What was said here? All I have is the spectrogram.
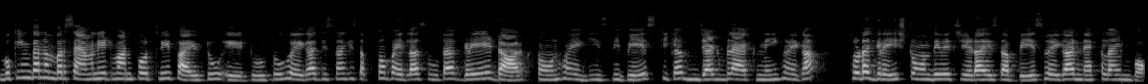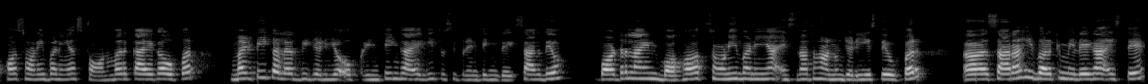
ਬੁਕਿੰਗ ਦਾ ਨੰਬਰ 7814352822 ਹੋਏਗਾ। ਜਿਸ ਤਰ੍ਹਾਂ ਕਿ ਸਭ ਤੋਂ ਪਹਿਲਾ ਸੂਟ ਆ ਗ੍ਰੇ ਡਾਰਕ ਟੋਨ ਹੋਏਗੀ ਇਸ ਦੀ ਬੇਸ ਠੀਕ ਆ? ਜੈਡ ਬਲੈਕ ਨਹੀਂ ਹੋਏਗਾ। ਥੋੜਾ ਗ੍ਰੇਇਸ਼ ਟੋਨ ਦੇ ਵਿੱਚ ਜਿਹੜਾ ਇਸ ਦਾ ਬੇਸ ਹੋਏਗਾ ਨੈਕ ਲਾਈਨ ਬਹੁਤ ਸੋਹਣੀ ਬਣੀ ਹੈ ਸਟੋਨ ਵਰਕ ਆਏਗਾ ਉੱਪਰ। ਮਲਟੀ ਕਲਰ ਦੀ ਜਿਹੜੀ ਆ ਉਹ ਪ੍ਰਿੰਟਿੰਗ ਆਏਗੀ, ਤੁਸੀਂ ਪ੍ਰਿੰਟਿੰਗ ਦੇਖ ਸਕਦੇ ਹੋ। ਬਾਰਡਰ ਲਾਈਨ ਬਹੁਤ ਸੋਹਣੀ ਬਣੀ ਆ, ਇਸ ਤਰ੍ਹਾਂ ਤੁਹਾਨੂੰ ਜਿਹੜੀ ਇਸ ਦੇ ਉੱਪਰ ਸਾਰਾ ਹੀ ਵਰਕ ਮਿਲੇਗਾ ਇਸ ਤੇ।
